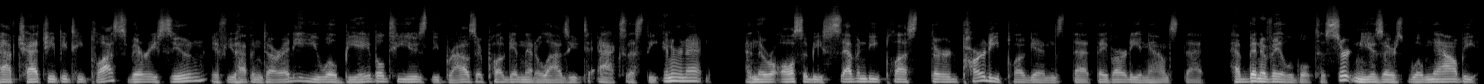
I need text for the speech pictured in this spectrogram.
have ChatGPT Plus very soon. If you haven't already, you will be able to use the browser plugin that allows you to access the internet. And there will also be 70 plus third party plugins that they've already announced that have been available to certain users will now be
